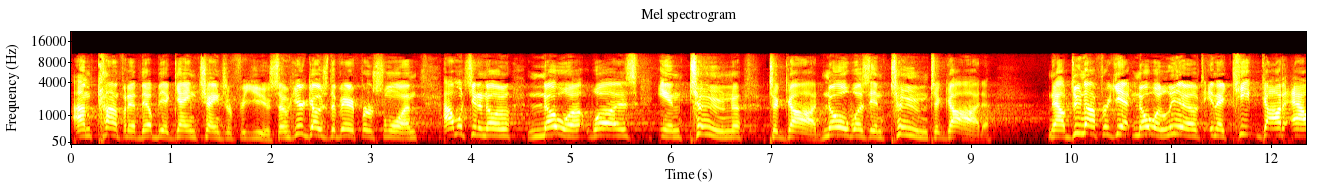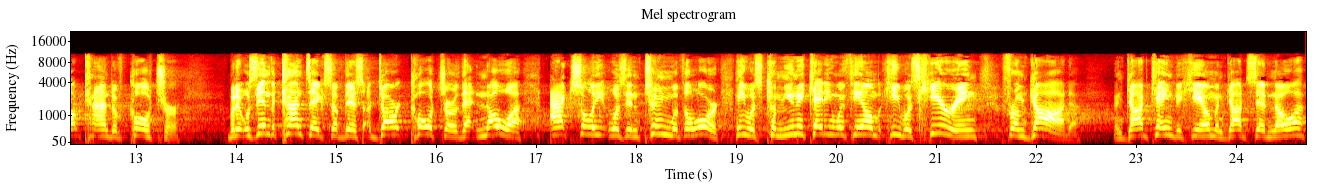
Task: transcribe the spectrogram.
I'm confident they'll be a game changer for you. So here goes the very first one. I want you to know Noah was in tune to God. Noah was in tune to God. Now, do not forget, Noah lived in a keep God out kind of culture. But it was in the context of this dark culture that Noah actually was in tune with the Lord. He was communicating with him, he was hearing from God. And God came to him, and God said, Noah,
